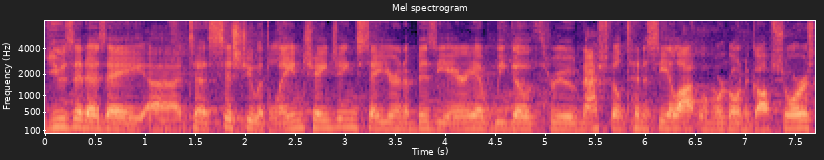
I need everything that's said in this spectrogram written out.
use it as a uh, to assist you with lane changing. Say you're in a busy area. We go through Nashville, Tennessee a lot when we're going to Gulf Shores.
